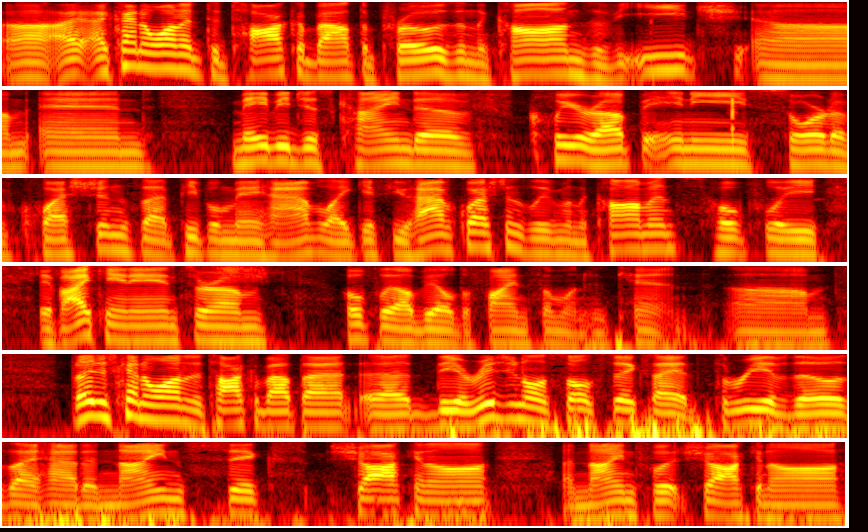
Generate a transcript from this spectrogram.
uh, I, I kind of wanted to talk about the pros and the cons of each um, and maybe just kind of clear up any sort of questions that people may have. Like if you have questions, leave them in the comments. Hopefully, if I can't answer them, hopefully I'll be able to find someone who can. Um, but I just kind of wanted to talk about that. Uh, the original assault sticks, I had three of those. I had a 9.6 shock and awe, a 9-foot shock and awe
